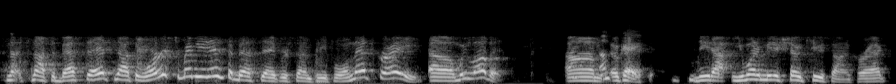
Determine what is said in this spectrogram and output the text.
it's not, it's not the best day. It's not the worst. Or maybe it is the best day for some people, and that's great. Um, we love it. Um, okay, Nita, you wanted me to show Tucson, correct?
